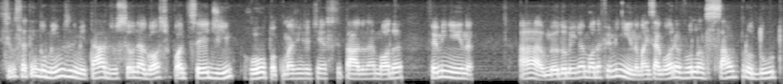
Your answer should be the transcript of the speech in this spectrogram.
Se você tem domínios limitados, o seu negócio pode ser de roupa, como a gente já tinha citado, né? Moda feminina. Ah, o meu domínio é moda feminina, mas agora eu vou lançar um produto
